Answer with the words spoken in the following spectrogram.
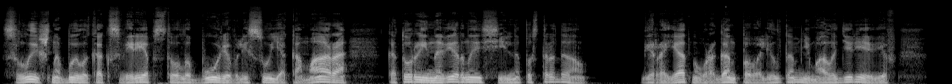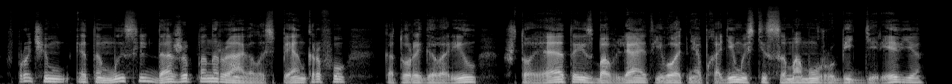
Слышно было, как свирепствовала буря в лесу Якомара, который, наверное, сильно пострадал. Вероятно, ураган повалил там немало деревьев. Впрочем, эта мысль даже понравилась Пенкрофу, который говорил, что это избавляет его от необходимости самому рубить деревья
